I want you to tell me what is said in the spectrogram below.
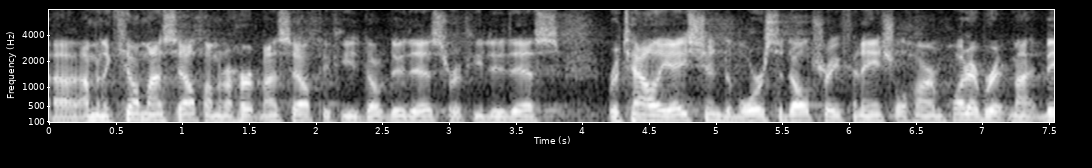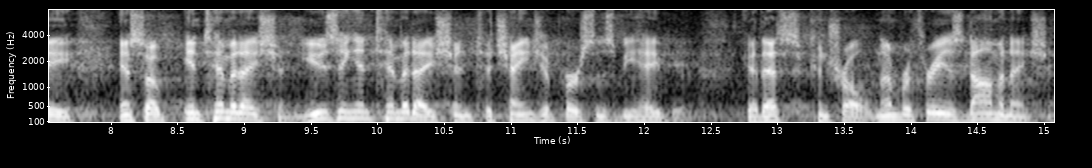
Uh, I'm going to kill myself. I'm going to hurt myself if you don't do this or if you do this. Retaliation, divorce, adultery, financial harm, whatever it might be. And so, intimidation, using intimidation to change a person's behavior. Okay, that's control. Number three is domination.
